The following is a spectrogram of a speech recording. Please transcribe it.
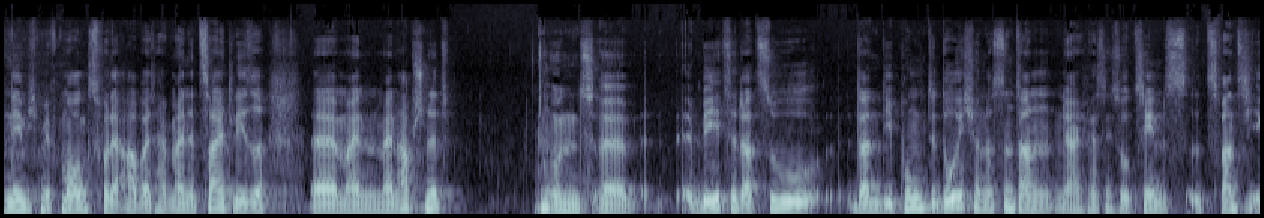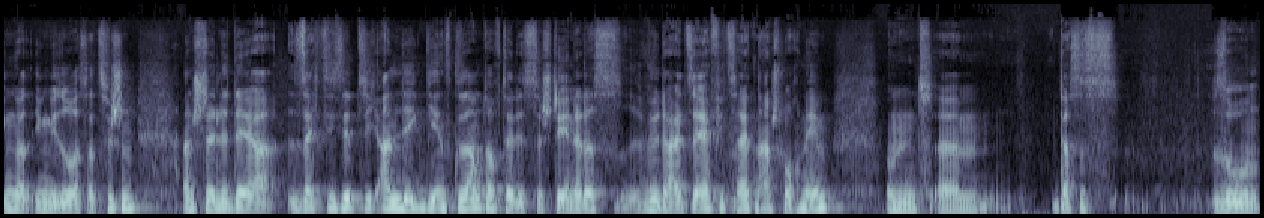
nehme ich mir morgens vor der Arbeit halt meine Zeit, lese äh, meinen meinen Abschnitt und äh, bete dazu dann die Punkte durch und das sind dann, ja, ich weiß nicht, so 10 bis 20, irgendwas, irgendwie sowas dazwischen, anstelle der 60, 70 Anliegen, die insgesamt auf der Liste stehen. Ne? Das würde halt sehr viel Zeit in Anspruch nehmen und ähm, das ist so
